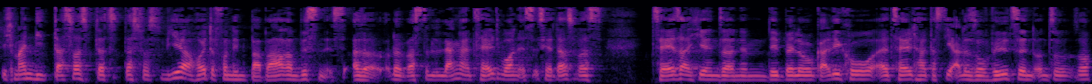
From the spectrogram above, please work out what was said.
ich meine, die, das was das, das was wir heute von den Barbaren wissen ist, also oder was lange erzählt worden ist, ist ja das, was Cäsar hier in seinem De Bello Gallico erzählt hat, dass die alle so wild sind und so, so.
